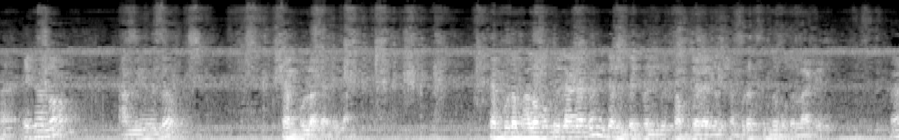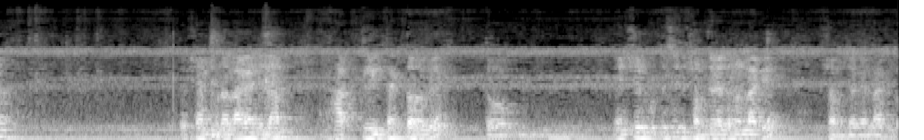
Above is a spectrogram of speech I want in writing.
হ্যাঁ এখানেও আমি হলো শ্যাম্পু লাগা নিলাম। শ্যাম্পুটা ভালো মতোই লাগাবেন, যেন দেখবেন যে সব জায়গায় যেন শ্যাম্পুটা সুন্দর মতো লাগে। হ্যাঁ তো শ্যাম্পুটা লাগাই নিলাম। হাত ক্লিন থাকতে হবে। তো এনশিওর করতেছি যে সব জায়গায় যেন লাগে সব জায়গায় লাগল।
